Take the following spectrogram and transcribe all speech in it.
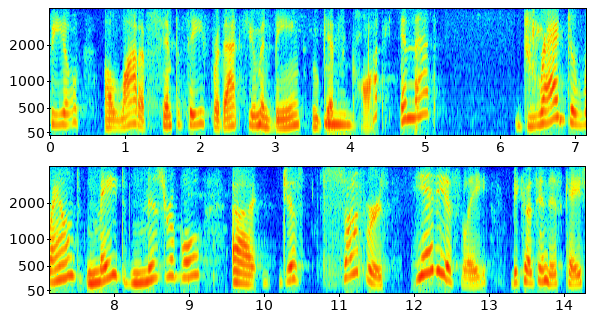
feel a lot of sympathy for that human being who gets mm. caught in that? Dragged around, made miserable, uh, just suffers hideously because, in this case,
